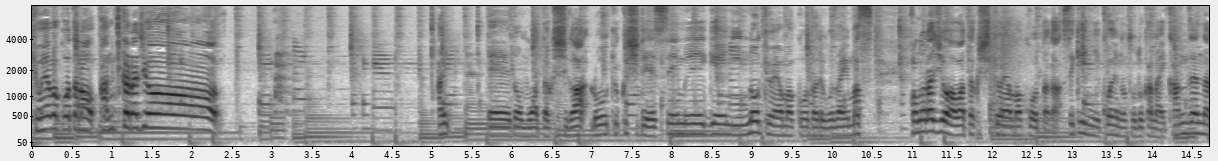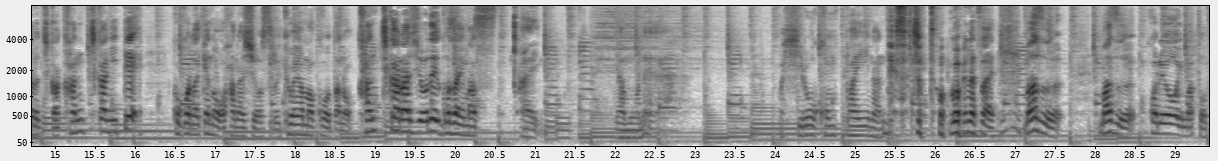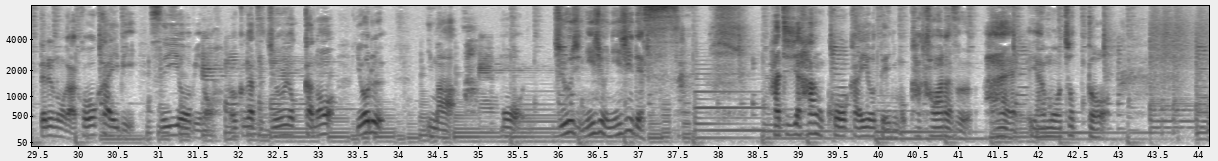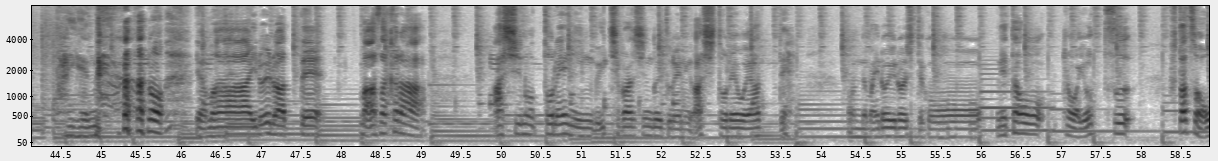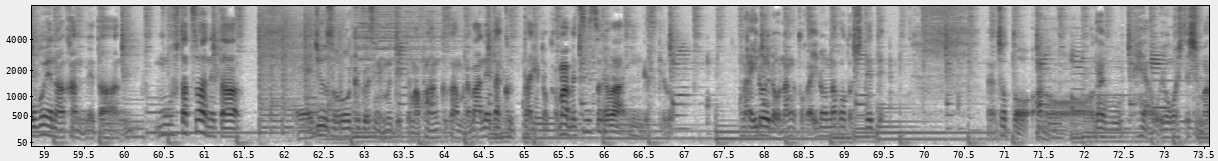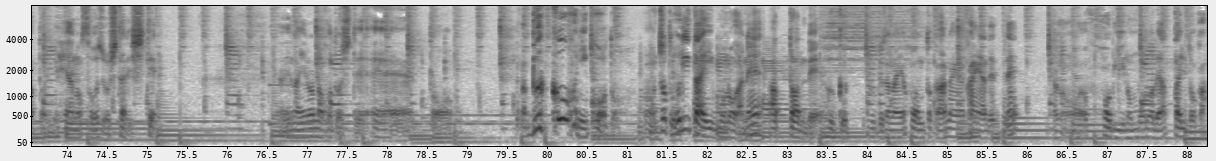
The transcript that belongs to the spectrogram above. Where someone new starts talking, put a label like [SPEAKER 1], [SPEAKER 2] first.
[SPEAKER 1] 京山幸太のカンチカラジオ。はい、えー、どうも私が浪曲師で SMA 芸人の京山幸太でございます。このラジオは私京山幸太が世間に声の届かない完全なる地下カンチカにてここだけのお話をする京山幸太のカンチカラジオでございます。はい。いやもうね疲労困憊なんです。ちょっとごめんなさい。まずまずこれを今撮ってるのが公開日水曜日の6月14日の夜。今もう10時22時です。8時半公開予定にもかかわらず。はい。いやもうちょっと大変。ね あのいやまあいろいろあって。まあ朝から足のトレーニング一番しんどいトレーニング足トレをやって。ほんでまあいろいろしてこうネタを今日は4つ2つは覚えなあかんネタもう2つはネタ、えー、重曹浪曲寄せに向けて、まあ、パンクガムで、まあ、ネタ食ったりとかまあ別にそれはいいんですけどいろいろなんとかいろんなことしててちょっとあのー、だいぶ部屋を汚してしまったんで部屋の掃除をしたりしていろんなことしてえー、っとブックオフに行こうと、う、ちょっと売りたいものがねあったんで服服じゃない本とかなんやかんやでね。あのホビーのものであったりとか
